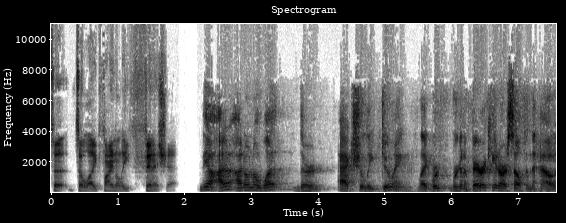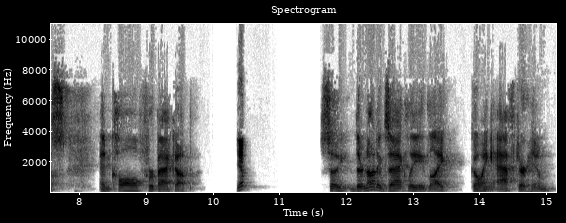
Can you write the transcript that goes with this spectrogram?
to to like finally finish it. Yeah, I, I don't know what they're actually doing. Like we're we're going to barricade ourselves in the house and call for backup. Yep. So they're not exactly like going after him.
